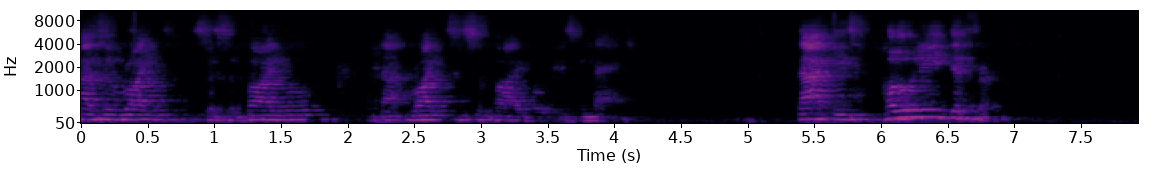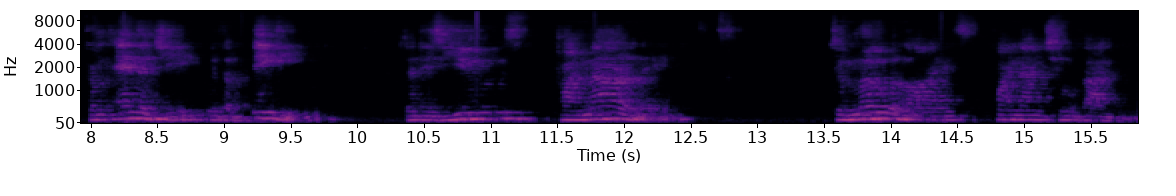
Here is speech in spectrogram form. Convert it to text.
has a right to survival, and that right to survival is met. That is wholly different from energy with a big E that is used primarily to mobilize financial value,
